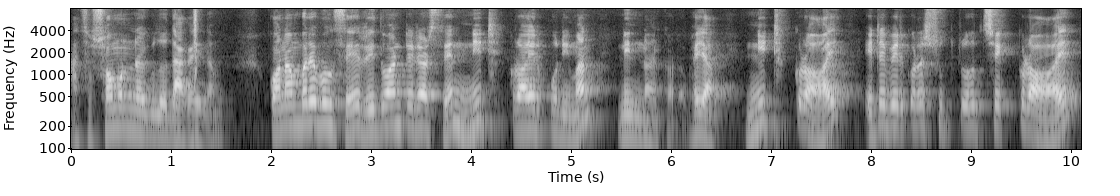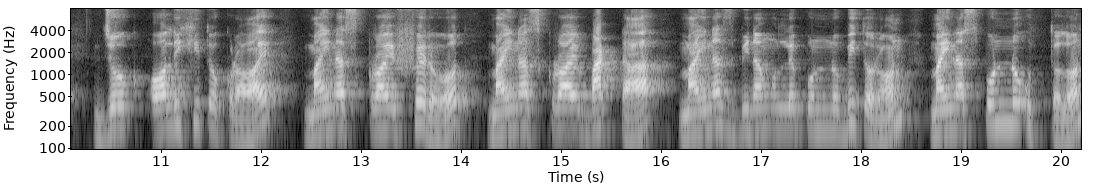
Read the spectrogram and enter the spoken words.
আচ্ছা সমন্বয়গুলো দাগাইলাম। ক নম্বরে বলছে, রিদওয়ান ট্রেডার্সের নিট ক্রয়ের পরিমাণ নির্ণয় করো। ভাইয়া, নিট ক্রয়, এটা বের করার সূত্র হচ্ছে ক্রয় যোগ অলিখিত ক্রয় মাইনাস ক্রয় ফেরত মাইনাস ক্রয় বাট্টা মাইনাস বিনামূল্যে পণ্য বিতরণ মাইনাস পণ্য উত্তোলন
